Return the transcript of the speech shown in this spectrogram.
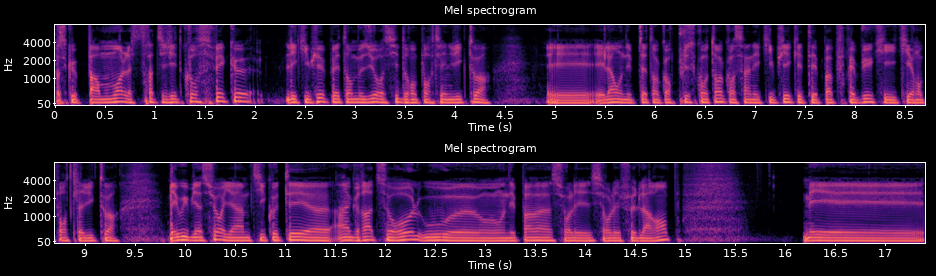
parce que par moment la stratégie de course fait que l'équipier peut être en mesure aussi de remporter une victoire. Et, là, on est peut-être encore plus content quand c'est un équipier qui n'était pas prévu qui, remporte la victoire. Mais oui, bien sûr, il y a un petit côté euh, ingrat de ce rôle où euh, on n'est pas sur les sur les feux de la rampe. Mais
